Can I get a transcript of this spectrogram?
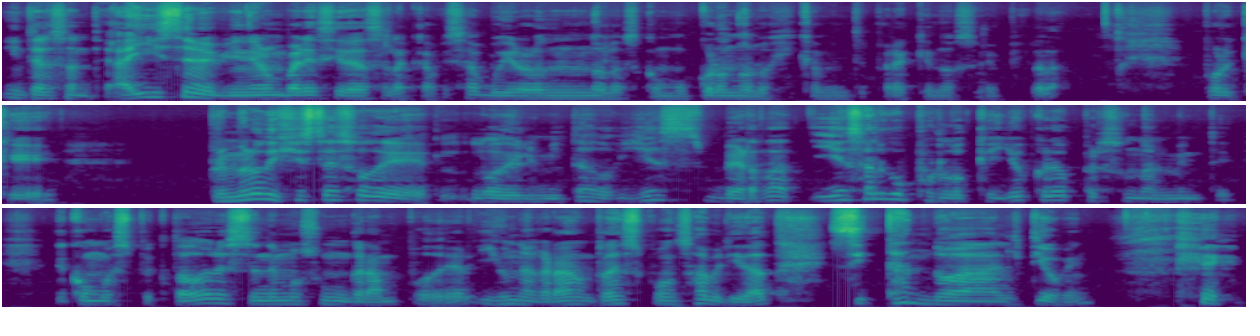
interesante. Ahí se me vinieron varias ideas a la cabeza. Voy a ir ordenándolas como cronológicamente para que no se me pierda. Porque primero dijiste eso de lo delimitado, y es verdad. Y es algo por lo que yo creo personalmente que como espectadores tenemos un gran poder y una gran responsabilidad, citando al tío Ben,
